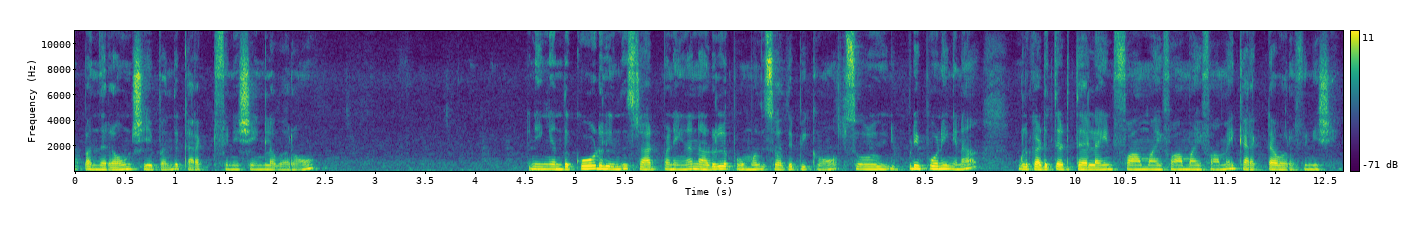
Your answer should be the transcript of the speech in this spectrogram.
அப்போ அந்த ரவுண்ட் ஷேப் வந்து கரெக்ட் ஃபினிஷிங்கில் வரும். நீங்கள் அந்த கோடுலேருந்து ஸ்டார்ட் பண்ணிங்கன்னா நடுவில் போகும்போது சொதப்பிக்கும். ஸோ இப்படி போனீங்கன்னா உங்களுக்கு அடுத்தடுத்த லைன் ஃபார்ம் ஆகி ஃபார்ம் ஆகி ஃபார்ம் ஆகி கரெக்டாக வரும் ஃபினிஷிங்.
